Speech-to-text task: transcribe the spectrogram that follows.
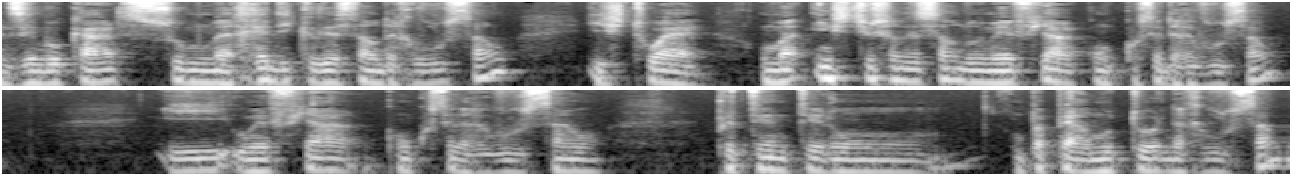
desembocar sobre uma radicalização da Revolução, isto é, uma institucionalização do MFA com o Conselho da Revolução e o MFA com o Conselho da Revolução pretende ter um, um papel motor na Revolução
